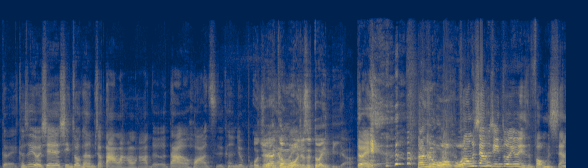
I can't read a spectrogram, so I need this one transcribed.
对，可是有些星座可能比较大拉拉的、大而化之，可能就不。我觉得跟我就是对比啊。对，但是我 我风象星座，因为你是风象，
